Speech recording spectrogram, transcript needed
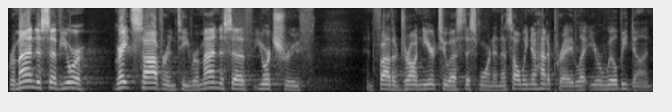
Remind us of your great sovereignty. Remind us of your truth. And Father, draw near to us this morning. That's all we know how to pray. Let your will be done.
